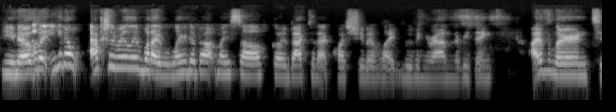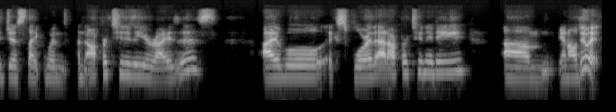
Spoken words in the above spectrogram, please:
you know but you know actually really what i've learned about myself going back to that question of like moving around and everything i've learned to just like when an opportunity arises i will explore that opportunity um, and i'll do it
